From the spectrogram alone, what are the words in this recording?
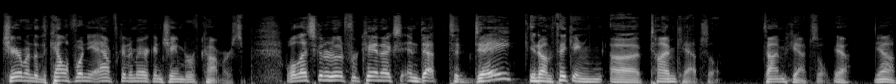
chairman of the California African American Chamber of Commerce. Well, that's going to do it for KNX In Depth today. You know, I'm thinking uh, time capsule. Time capsule. Yeah. Yeah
